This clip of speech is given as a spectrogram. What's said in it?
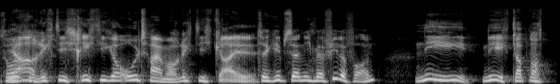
So, ja, so, richtig, richtiger Oldtimer, richtig geil. da gibt es ja nicht mehr viele von. Nee, nee, ich glaube noch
